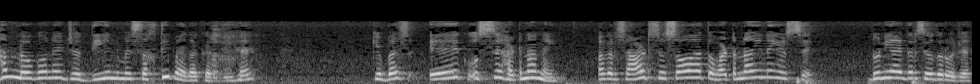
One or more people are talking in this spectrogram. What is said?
ہم لوگوں نے جو دین میں سختی پیدا کر دی ہے کہ بس ایک اس سے ہٹنا نہیں۔ اگر ساٹھ سے سو ہے تو ہٹنا ہی نہیں اس سے۔ دنیا ادھر سے ادھر ہو جائے۔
